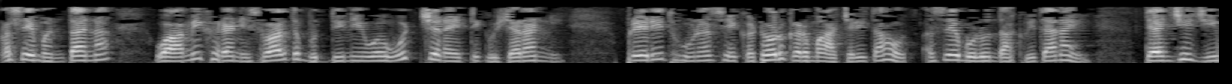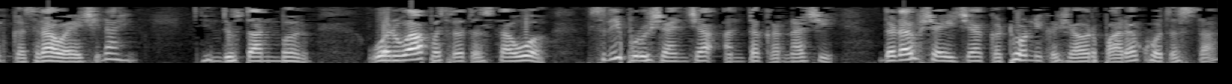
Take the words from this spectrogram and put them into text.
असे म्हणताना व आम्ही खऱ्या निस्वार्थ बुद्धीने व उच्च नैतिक विचारांनी प्रेरित होऊनच हे कठोर कर्म आचरित आहोत असे बोलून दाखवितानाही त्यांची जीभ कचरावायची नाही. हिंदुस्थानभर वरवा पसरत असता व स्त्री पुरुषांच्या अंतकरणाची दडपशाहीच्या कठोर निकषावर पारख होत असता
